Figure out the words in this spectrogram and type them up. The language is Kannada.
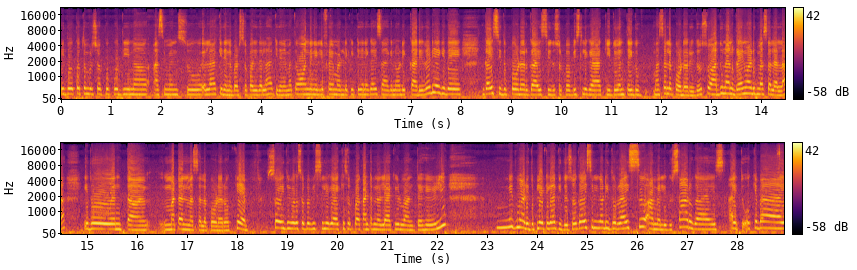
ಇದು ಕೊತ್ತಂಬರಿ ಸೊಪ್ಪು, ಪುದೀನ, ಹಸಿಮೆಣಸು ಎಲ್ಲ ಹಾಕಿದ್ದೇನೆ ಬಡ್ ಸೊಪ್ಪು ಇದೆಲ್ಲ ಹಾಕಿದ್ದೇನೆ. ಮತ್ತು ಆನಿಯನ್ ಇಲ್ಲಿ ಫ್ರೈ ಮಾಡಲಿಕ್ಕೆ ಇಟ್ಟಿದ್ದೇನೆ. ಗೈಸ್ ಹಾಗೆ ನೋಡಿ ಕರಿ ರೆಡಿಯಾಗಿದೆ ಗೈಸ್ ಇದು ಪೌಡರ್ ಗೈಸ್ ಇದು ಸ್ವಲ್ಪ ಬಿಸಿಲಿಗೆ ಹಾಕಿದ್ದು ಎಂತ, ಇದು ಮಸಾಲೆ ಪೌಡರ್ ಇದು. ಸೊ ಅದು ನಾನು ಗ್ರೈಂಡ್ ಮಾಡಿದ ಮಸಾಲೆ ಅಲ್ಲ, ಇದು ಎಂತ mutton masala powder okay so ಇದು ಇವಾಗ ಸ್ವಲ್ಪ ಬಿಸಿಲಿಗೆ ಹಾಕಿ, ಸ್ವಲ್ಪ ಕಂಟನಲ್ಲಿ ಹಾಕಿ ಇಡುವ ಅಂತ ಹೇಳಿ ಇದು ಮಾಡಿದ್ದು ಪ್ಲೇಟಿಗೆ ಹಾಕಿದ್ದು. ಸೊ ಗೈಸ್ ಇಲ್ಲಿ ನೋಡಿ ಇದು ರೈಸ್ ಆಮೇಲೆ ಇದು ಸಾರು ಗಾಯ್ಸ್ ಆಯ್ತು ಓಕೆ ಬಾಯ್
